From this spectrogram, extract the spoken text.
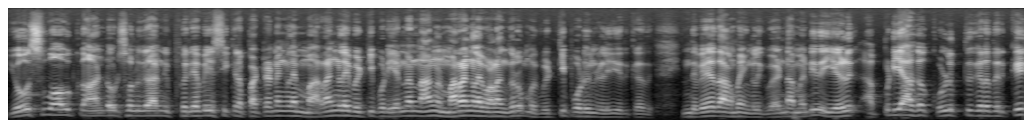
யோசுவாவுக்கு ஆண்டவர் சொல்கிறார் நீ பிரவேசிக்கிற பட்டணங்களை மரங்களை வெட்டி போடு. ஏன்னா நாங்கள் மரங்களை வழங்குகிறோம் ஒரு வெட்டி போடுன்னு எழுதியிருக்கிறது. இந்த வேதாகமம் எங்களுக்கு வேண்டாம் என்று இதை எழு அப்படியாக கொளுத்துகிறதற்கு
